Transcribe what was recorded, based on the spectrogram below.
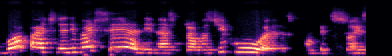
boa parte dele vai ser ali nas provas de rua, nas competições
